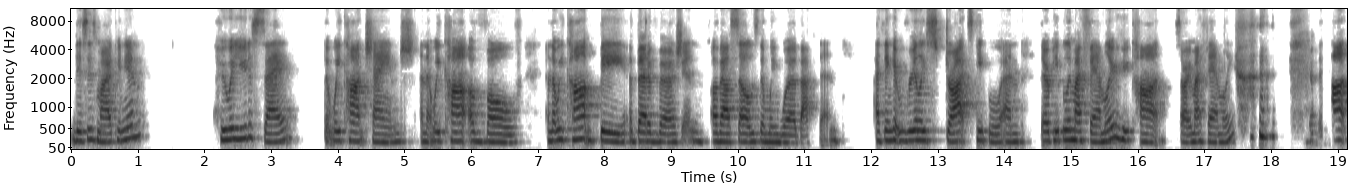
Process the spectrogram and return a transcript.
this is my opinion. Who are you to say that we can't change and that we can't evolve and that we can't be a better version of ourselves than we were back then? I think it really strikes people, and there are people in my family who can't, sorry, my family, can't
